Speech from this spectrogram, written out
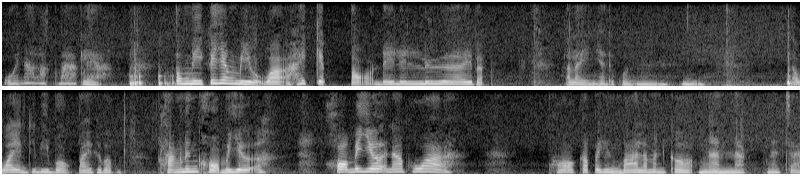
โอ้ยน่ารักมากเลยอะ ตรงนี้ก็ยังมีแบบว่าให้เก็บต่อได้เรื่อยๆแบบอะไรเงี้ยทุกคนอืมนี่ แต่ว่าอย่างที่บีบอกไปคือแบบ ครั้งหนึ่งขอไม่เยอะ ขอไม่เยอะนะเพราะว่า พอกลับไปถึงบ้านแล้วมันก็งานหนักนะจ๊ะ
